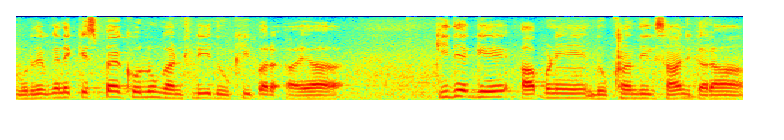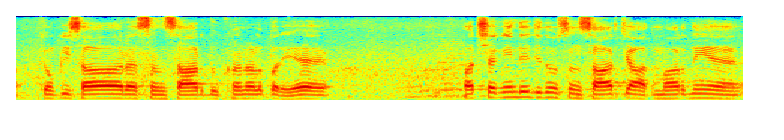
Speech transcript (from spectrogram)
ਗੁਰਦੇਵ ਕਹਿੰਦੇ, ਕਿਸ ਪੈ ਖੋਲੂੰ ਗੰਠੜੀ, ਦੁਖੀ ਪਰ ਆਇਆ ਕਿਹਦੇ ਅੱਗੇ ਆਪਣੇ ਦੁੱਖਾਂ ਦੀ ਸਾਂਝ ਕਰਾਂ? ਕਿਉਂਕਿ ਸਾਰਾ ਸੰਸਾਰ ਦੁੱਖਾਂ ਨਾਲ ਭਰਿਆ ਹੈ। ਪਾਤਸ਼ਾਹ ਕਹਿੰਦੇ, ਜਦੋਂ ਸੰਸਾਰ 'ਚ ਹਾਤ ਮਾਰਦੇ ਆ,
